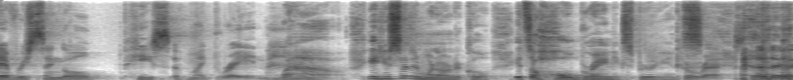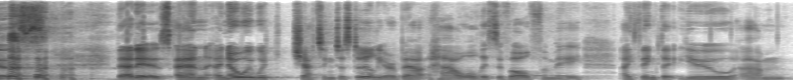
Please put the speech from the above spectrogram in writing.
every single piece of my brain. Wow. Yeah, you said in one article, it's a whole brain experience. Correct. That is. that is. And I know we were chatting just earlier about how all this evolved for me. I think that you um,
